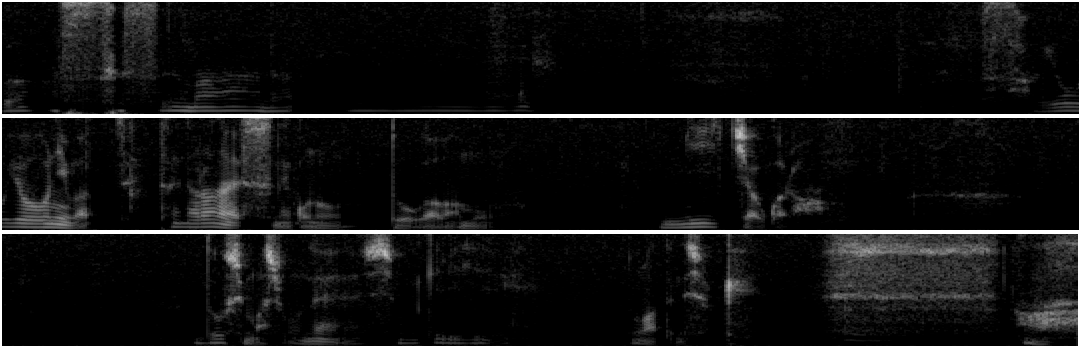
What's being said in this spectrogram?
が進まない。作業用には絶対ならないですね。この動画はもう。見入っちゃうから。どうしましょうね。締め切りどうなってんでしたっけ。はあ。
